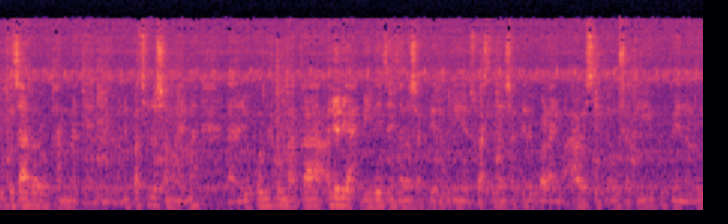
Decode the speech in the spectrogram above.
उपचार र रोकथाममा ध्यान दियौँ भने पछिल्लो समयमा यो कोभिडको मात्रा अलिअलि हामीले चाहिँ जनशक्तिहरू पनि स्वास्थ्य जनशक्तिहरू बढायौँ आवश्यक औषधि इक्विपमेन्टहरू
